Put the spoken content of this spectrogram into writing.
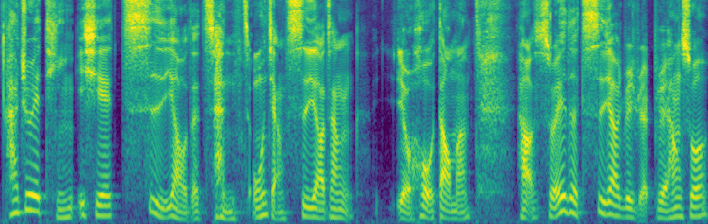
它就会停一些次要的站。我们讲次要这样。有厚道吗？好，所谓的次要就比比方说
